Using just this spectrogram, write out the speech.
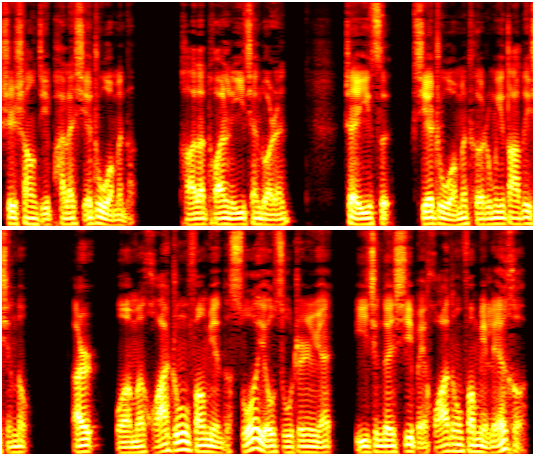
是上级派来协助我们的，他的团里一千多人，这一次协助我们特种兵大队行动，而我们华中方面的所有组织人员已经跟西北华东方面联合。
